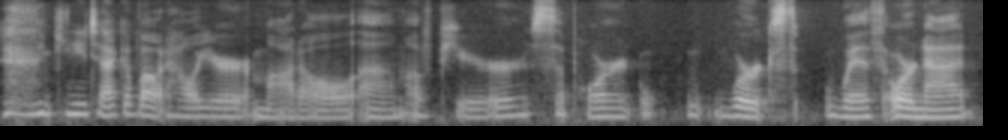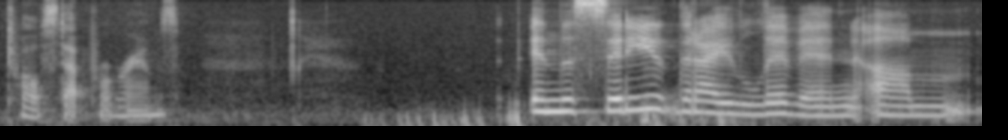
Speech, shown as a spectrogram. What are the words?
Can you talk about how your model um, of peer support works with or not 12 step programs? In the city that I live in, um,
